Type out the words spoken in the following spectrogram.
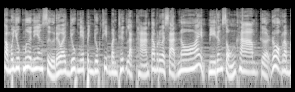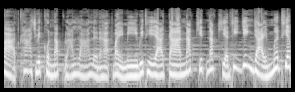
คาว่ายุคมืดนี้ยังสื่อได้ว่ายุคนี้เป็นยุคที่บันทึกหลักฐานตามประวัติศาสตร์น้อย มีทั้งสงคราม เกิดโรคระบาดฆ่าชีวิตคนนับล้านล้านเลยนะฮะ ไม่มีวิทยาการนักคิดนักเขียนที่ยิ่งใหญ่เมื่อเทียบ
